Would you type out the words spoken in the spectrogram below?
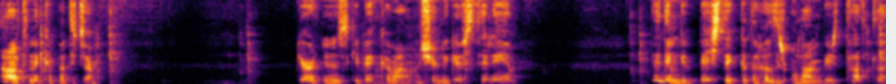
Altını kapatacağım. Gördüğünüz gibi kıvamını şöyle göstereyim. Dediğim gibi 5 dakikada hazır olan bir tatlı.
